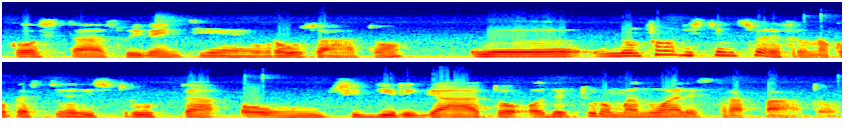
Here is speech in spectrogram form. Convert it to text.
costa sui 20 euro usato eh, non fanno distinzione fra una copertina distrutta o un CD rigato o del un manuale strappato,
